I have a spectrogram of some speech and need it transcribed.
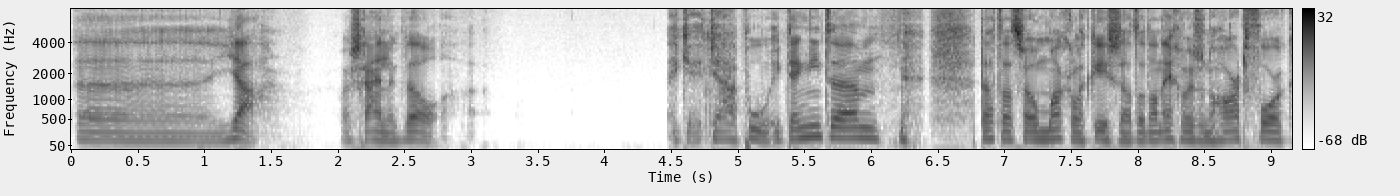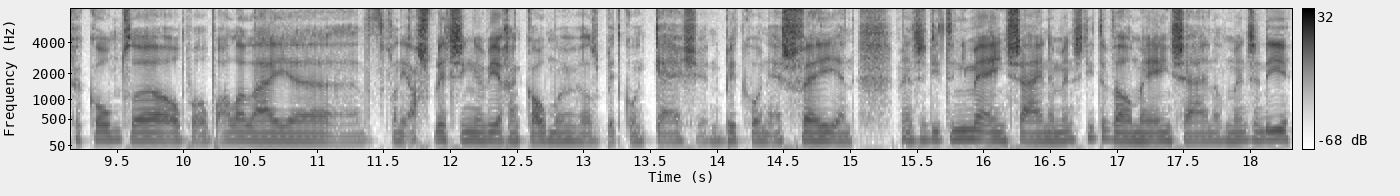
Eh, ja, waarschijnlijk wel. Ik, ja, poeh, ik denk niet ehm, dat dat zo makkelijk is. Dat er dan echt weer zo'n hard fork komt eh, op, op allerlei... eh, dat van die afsplitsingen weer gaan komen. Zoals Bitcoin Cash en Bitcoin SV. En mensen die het er niet mee eens zijn. En mensen die het er wel mee eens zijn. Of mensen die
